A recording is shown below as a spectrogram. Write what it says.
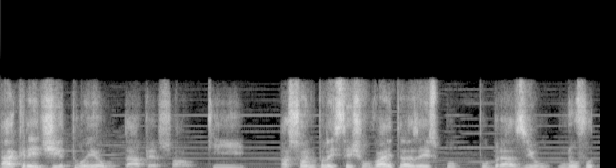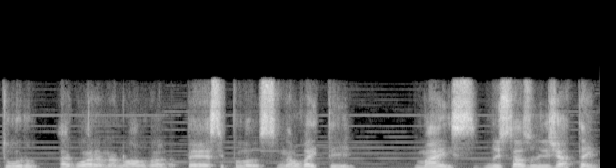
Acredito eu, tá, pessoal, que a Sony PlayStation vai trazer isso pro, pro Brasil no futuro. Agora na nova PS Plus não vai ter, mas nos Estados Unidos já tem.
